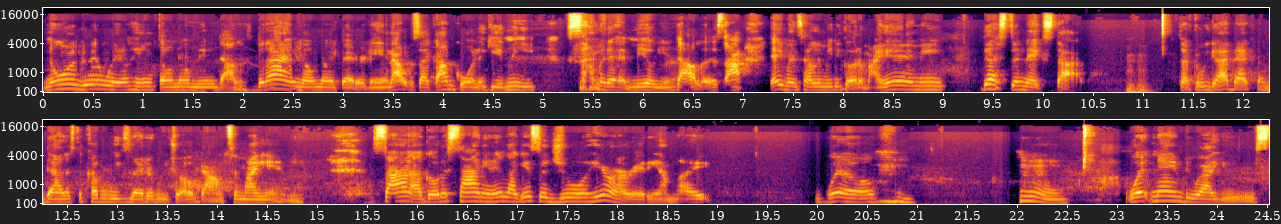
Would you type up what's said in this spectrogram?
Knowing good well he ain't throw no million dollars, but I ain't know no better than. I was like, I'm going to give me some of that million dollars. I, they've been telling me to go to Miami. That's the next stop. Mm-hmm. So after we got back from Dallas, a couple weeks later, we drove down to Miami. Sign, I go to sign in. They're like, it's a jewel here already. I'm like, well, hmm, what name do I use?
